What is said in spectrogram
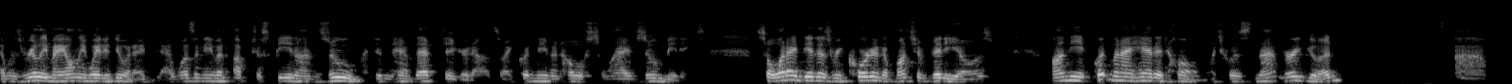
That was really my only way to do it. I, I wasn't even up to speed on Zoom. I didn't have that figured out, so I couldn't even host live Zoom meetings. So what I did is recorded a bunch of videos on the equipment I had at home, which was not very good. Um,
